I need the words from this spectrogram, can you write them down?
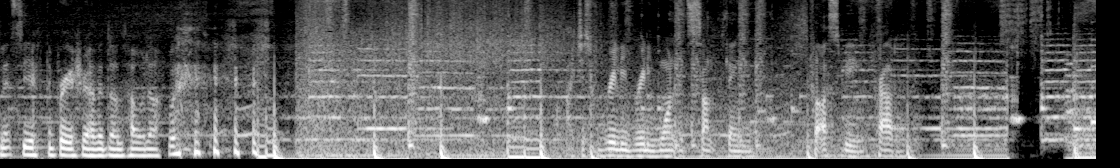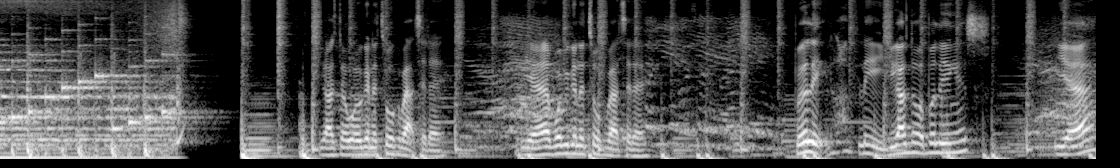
Let's see if the British weather does hold up. I just really, really wanted something for us to be proud of. You guys know what we're going to talk about today? Yeah, what are we going to talk about today? Bullying, lovely. You guys know what bullying is? Yeah?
